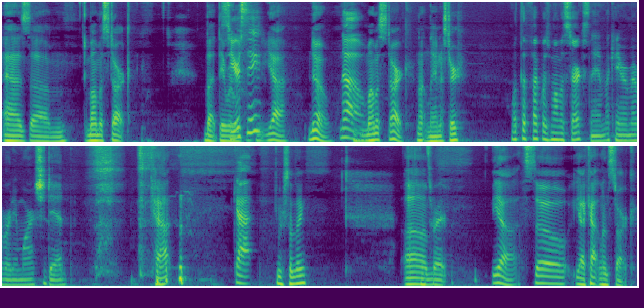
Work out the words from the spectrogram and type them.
as um, Mama Stark. But they were. Seriously? Yeah. No. No. Mama Stark, not Lannister. what the fuck was Mama Stark's name? I can't even remember anymore. She did. Cat Cat. or something. Um, That's right. Yeah. So yeah, Catelyn Stark.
